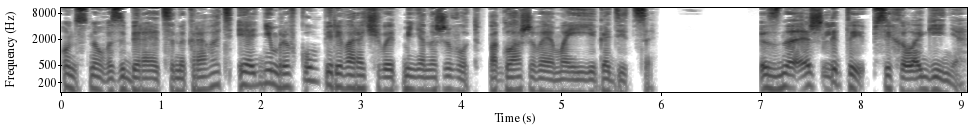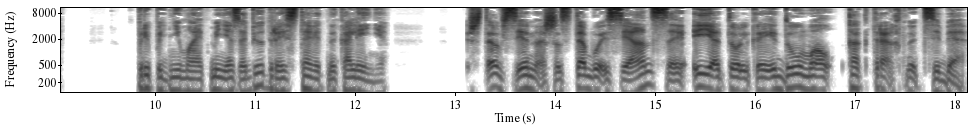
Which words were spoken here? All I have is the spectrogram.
Он снова забирается на кровать и одним рывком переворачивает меня на живот, поглаживая мои ягодицы. «Знаешь ли ты, психологиня?» Приподнимает меня за бедра и ставит на колени. «Что все наши с тобой сеансы, я только и думал, как трахнуть тебя».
